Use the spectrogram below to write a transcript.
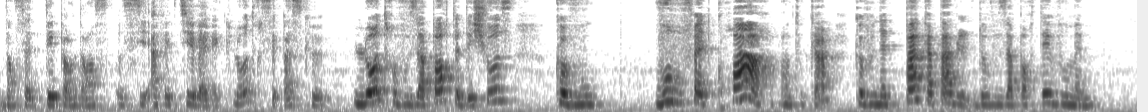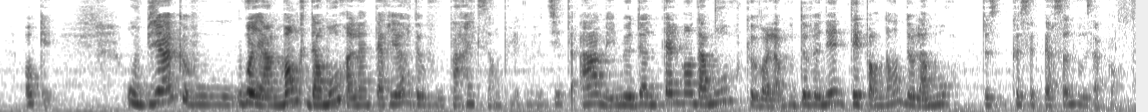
dans cette dépendance aussi affective avec l'autre, c'est parce que l'autre vous apporte des choses que vous vous vous faites croire, en tout cas, que vous n'êtes pas capable de vous apporter vous-même. Ok. Ou bien que vous, ou il y a un manque d'amour à l'intérieur de vous, par exemple. Vous dites, ah, mais il me donne tellement d'amour que voilà, vous devenez dépendant de l'amour que cette personne vous apporte.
